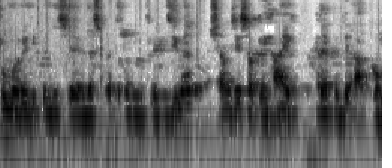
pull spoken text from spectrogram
fumul ridicându-se deasupra turnului de televiziune și am zis, ok, hai, repede, acum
